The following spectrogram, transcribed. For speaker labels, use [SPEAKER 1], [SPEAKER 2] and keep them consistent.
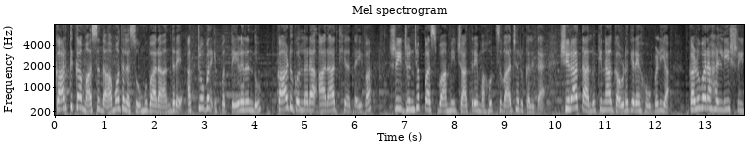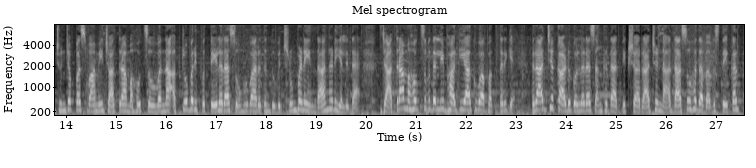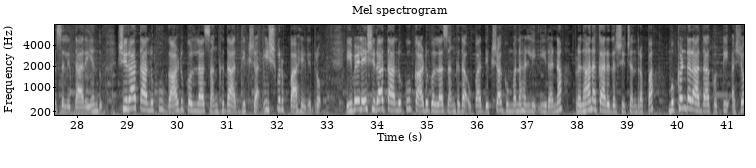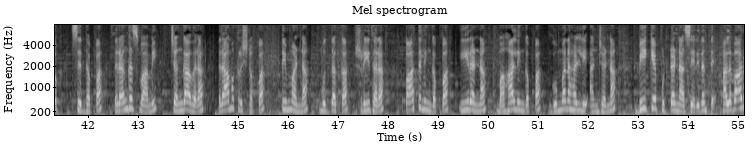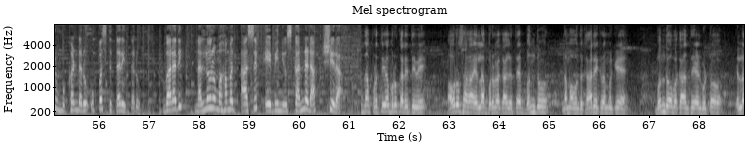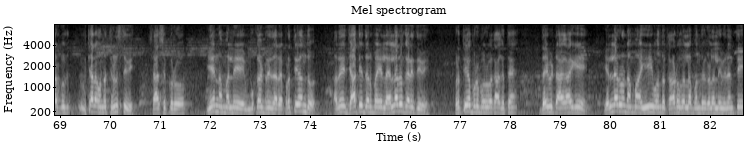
[SPEAKER 1] ಕಾರ್ತಿಕ ಮಾಸದ ಮೊದಲ ಸೋಮವಾರ ಅಂದರೆ ಅಕ್ಟೋಬರ್ ಇಪ್ಪತ್ತೇಳರಂದು ಕಾಡುಗೊಲ್ಲರ ಆರಾಧ್ಯ ದೈವ ಶ್ರೀ ಜುಂಜಪ್ಪ ಸ್ವಾಮಿ ಜಾತ್ರೆ ಮಹೋತ್ಸವ ಜರುಗಲಿದೆ. ಶಿರಾ ತಾಲೂಕಿನ ಗೌಡಗೆರೆ ಹೋಬಳಿಯ ಕಳುವರಹಳ್ಳಿ ಶ್ರೀ ಜುಂಜಪ್ಪ ಸ್ವಾಮಿ ಜಾತ್ರಾ ಮಹೋತ್ಸವವನ್ನು ಅಕ್ಟೋಬರ್ ಇಪ್ಪತ್ತೇಳರ ಸೋಮವಾರದಂದು ವಿಜೃಂಭಣೆಯಿಂದ ನಡೆಯಲಿದೆ. ಜಾತ್ರಾ ಮಹೋತ್ಸವದಲ್ಲಿ ಭಾಗಿಯಾಗುವ ಭಕ್ತರಿಗೆ ರಾಜ್ಯ ಕಾಡುಗೊಲ್ಲರ ಸಂಘದ ಅಧ್ಯಕ್ಷ ರಾಜಣ್ಣ ದಾಸೋಹದ ವ್ಯವಸ್ಥೆ ಕಲ್ಪಿಸಲಿದ್ದಾರೆ ಎಂದು ಶಿರಾ ತಾಲೂಕು ಗಾಡುಗೊಲ್ಲ ಸಂಘದ ಅಧ್ಯಕ್ಷ ಈಶ್ವರಪ್ಪ ಹೇಳಿದರು. ಈ ವೇಳೆ ಶಿರಾ ತಾಲೂಕು ಕಾಡುಗೊಲ್ಲ ಸಂಘದ ಉಪಾಧ್ಯಕ್ಷ ಗುಮ್ಮನಹಳ್ಳಿ ಈರಣ್ಣ, ಪ್ರಧಾನ ಕಾರ್ಯದರ್ಶಿ ಚಂದ್ರಪ್ಪ, ಮುಖಂಡರಾದ ಕೊಟ್ಟಿ ಅಶೋಕ್ ಸಿದ್ದಪ್ಪ, ರಂಗಸ್ವಾಮಿ, ಚಂಗಾವರ, ರಾಮಕೃಷ್ಣಪ್ಪ, ತಿಮ್ಮಣ್ಣ, ಮುದ್ದಕ್ಕ, ಶ್ರೀಧರ ಪಾತಲಿಂಗಪ್ಪ, ಈರಣ್ಣ, ಮಹಾಲಿಂಗಪ್ಪ, ಗುಮ್ಮನಹಳ್ಳಿ ಅಂಜಣ್ಣ, ಬಿಕೆ ಪುಟ್ಟಣ್ಣ ಸೇರಿದಂತೆ ಹಲವಾರು ಮುಖಂಡರು ಉಪಸ್ಥಿತರಿದ್ದರು. ವರದಿ, ನಲ್ಲೂರು ಮಹಮ್ಮದ್ ಆಸಿಫ್, ಎಬಿ ನ್ಯೂಸ್ ಕನ್ನಡ, ಶಿರಾ.
[SPEAKER 2] ಪ್ರತಿಯೊಬ್ಬರು ಕರಿತೀವಿ. ಅವರು ಸಹ ಎಲ್ಲ ಬರಬೇಕಾಗುತ್ತೆ. ಬಂದು ನಮ್ಮ ಒಂದು ಕಾರ್ಯಕ್ರಮಕ್ಕೆ ಬಂದು ಹೋಗ್ಬೇಕಂತ ಹೇಳ್ಬಿಟ್ಟು ಎಲ್ಲರಿಗೂ ವಿಚಾರವನ್ನು ತಿಳಿಸ್ತೀವಿ. ಶಾಸಕರು, ಏನು ನಮ್ಮಲ್ಲಿ ಮುಖಂಡರಿದ್ದಾರೆ, ಪ್ರತಿಯೊಂದು, ಅದೇ ಜಾತಿ, ಧರ್ಮ ಇಲ್ಲ ಎಲ್ಲರೂ ಕರಿತೀವಿ. ಪ್ರತಿಯೊಬ್ಬರು ಬರಬೇಕಾಗುತ್ತೆ. ದಯವಿಟ್ಟು ಹಾಗಾಗಿ ಎಲ್ಲರೂ ನಮ್ಮ ಈ ಒಂದು ಕಾಡುಗಲ್ಲ ಬಂಧುಗಳಲ್ಲಿ ವಿನಂತಿ,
